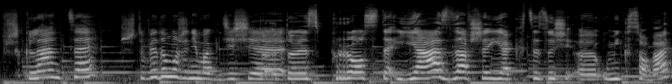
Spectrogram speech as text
W szklance? Przecież to wiadomo, że nie ma gdzie się... To, to jest proste. Ja zawsze jak chcę coś e, umiksować,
